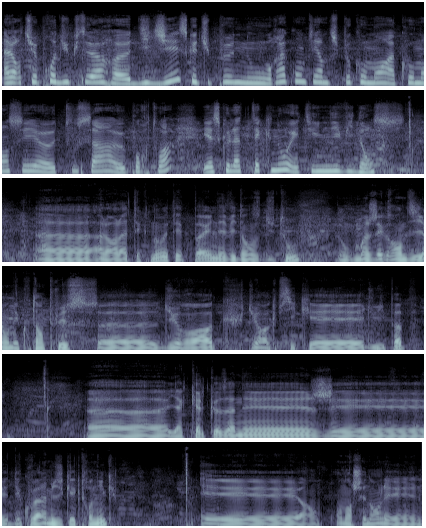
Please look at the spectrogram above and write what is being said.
Alors tu es producteur euh, DJ, est-ce que tu peux nous raconter un petit peu comment a commencé euh, tout ça euh, pour toi? Et est-ce que la techno a été une évidence? Alors la techno n'était pas une évidence du tout. Donc moi j'ai grandi en écoutant plus euh, du rock, du rock psyché, du hip-hop. Euh, il y a quelques années j'ai découvert la musique électronique et en, enchaînant les,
